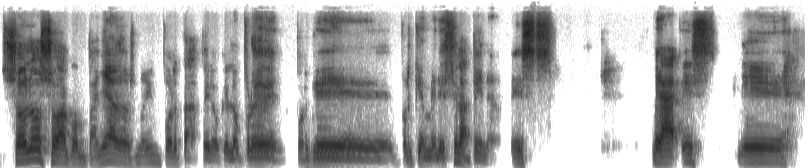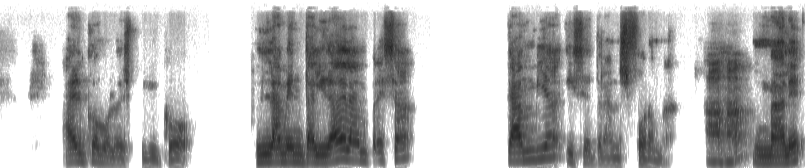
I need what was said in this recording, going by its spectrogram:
Solos o acompañados, no importa, pero que lo prueben, porque, porque merece la pena. Es, mira, es, eh, a ver cómo lo explico. La mentalidad de la empresa cambia y se transforma. ¿Vale?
